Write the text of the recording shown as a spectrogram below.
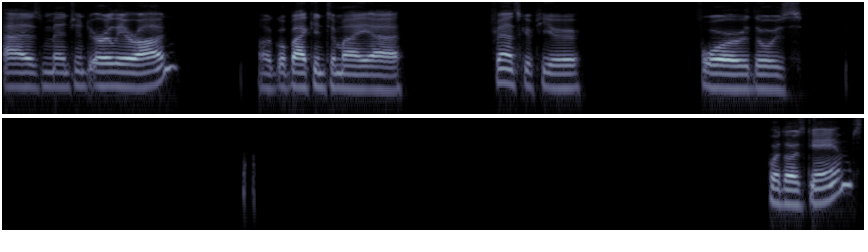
as mentioned earlier on, I'll go back into my uh, transcript here for those for those games.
